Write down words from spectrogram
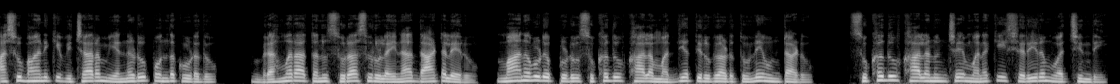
అశుభానికి విచారం ఎన్నడూ పొందకూడదు. బ్రహ్మరాతను సురాసురులైనా దాటలేరు. మానవుడెప్పుడు సుఖదుఃఖాల మధ్య తిరుగాడుతూనే ఉంటాడు. సుఖదుఃఖాల నుంచే మనకీ శరీరం వచ్చింది.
